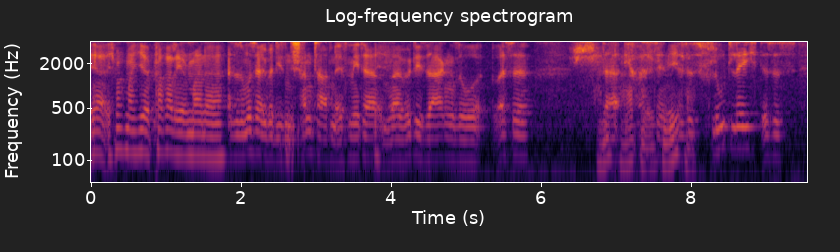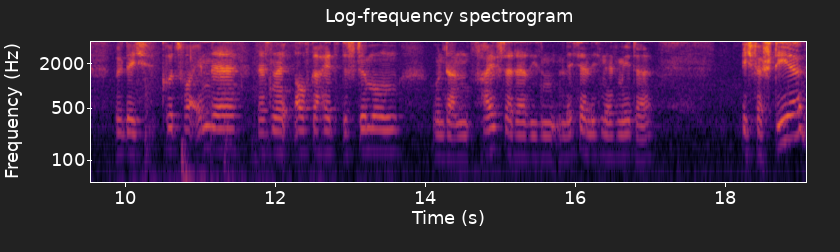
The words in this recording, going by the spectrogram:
ja, ich mach mal hier parallel meine Also du musst ja über diesen Schandtaten-Elfmeter mal wirklich sagen, so, weißt du, Da, ja, was denn? Es ist Flutlicht, es ist wirklich kurz vor Ende, da ist eine aufgeheizte Stimmung und dann pfeift er da diesen lächerlichen Elfmeter. Ich verstehe,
